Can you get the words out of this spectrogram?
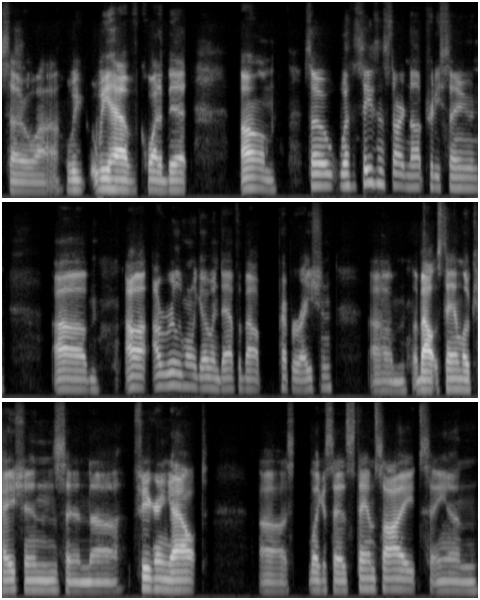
So uh, we we have quite a bit. Um so with the season starting up pretty soon, um I I really want to go in depth about preparation, um, about stand locations and uh, figuring out uh, like I said, stand sites and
